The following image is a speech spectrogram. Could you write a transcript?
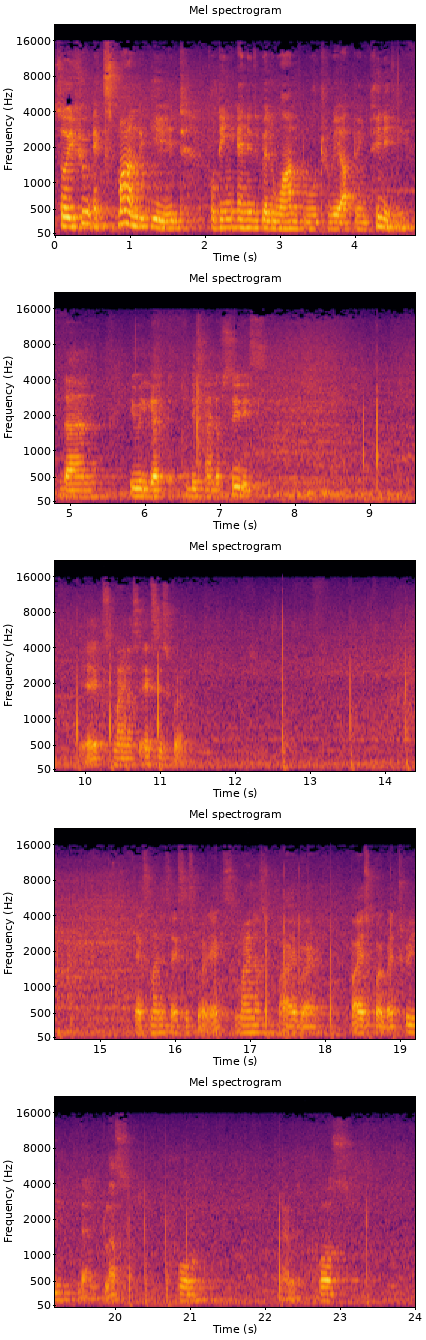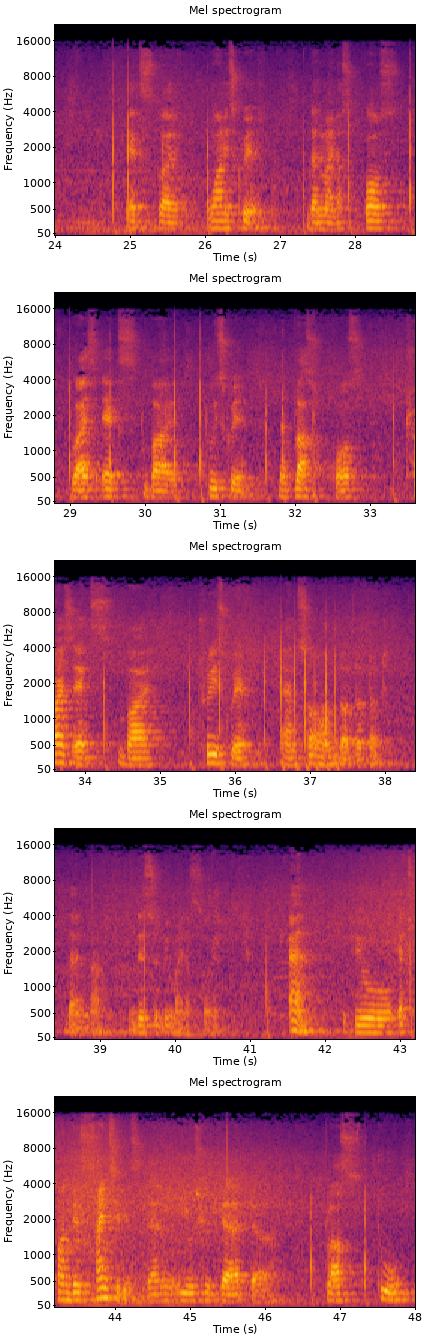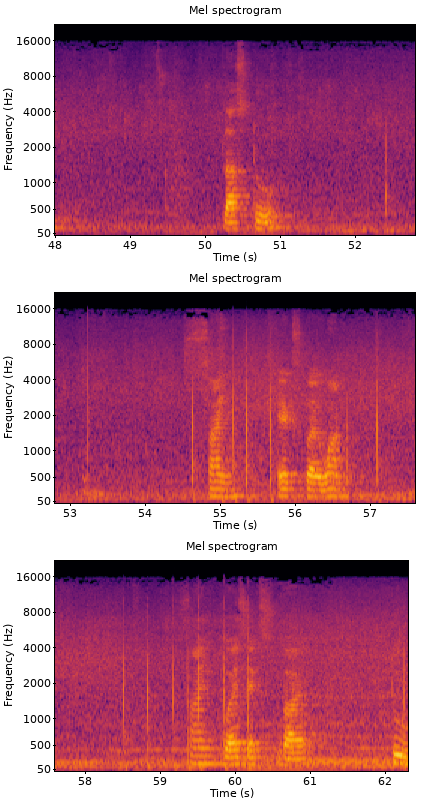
So if you expand it putting n is equal to 1 2 3 up to infinity then you will get this kind of series. X minus x square x minus x square x minus pi by pi square by 3 then plus 4 and cos x by 1 square then minus cos twice x by 2 square then plus cos thrice x by 3 square and so on dot dot dot. Then uh, this should be minus okay. And if you expand this sine series then you should get uh, plus 2 plus 2 sine x by 1 sine twice x by 2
